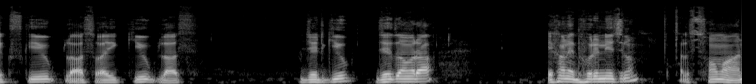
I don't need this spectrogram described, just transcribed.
x cube plus y cube plus z cube, যেহেতু আমরা এখানে ধরে নিয়েছিলাম, তাহলে সমান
